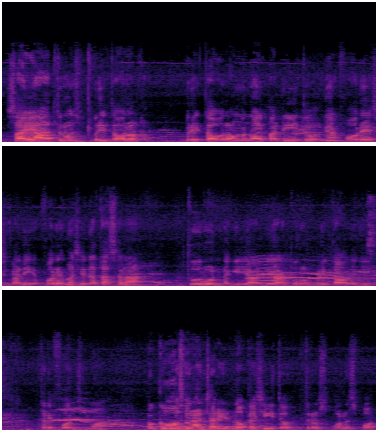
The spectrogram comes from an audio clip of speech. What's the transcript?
Saya terus beritahu orang beritahu orang menuai padi itu dengan forest sekali, forest masih di atas sana. Turun lagi yang dia yang turun, beritahu lagi. Telepon semua. Bagus orang cari lokasi itu terus on the spot.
